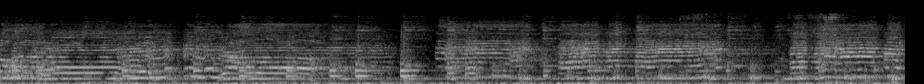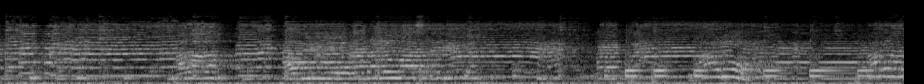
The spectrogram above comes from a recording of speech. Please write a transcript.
Aduh. Aduh.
